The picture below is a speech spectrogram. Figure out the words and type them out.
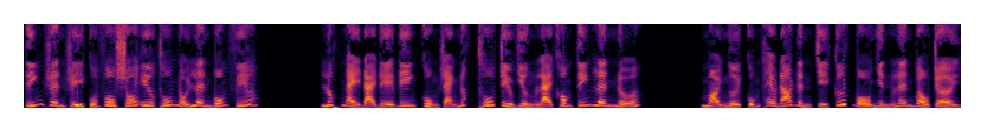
Tiếng rên rỉ của vô số yêu thú nổi lên bốn phía. Lúc này đại địa điên cuồng rạn nứt, thú triều dừng lại không tiến lên nữa. Mọi người cũng theo đó đình chỉ cướp bộ nhìn lên bầu trời.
